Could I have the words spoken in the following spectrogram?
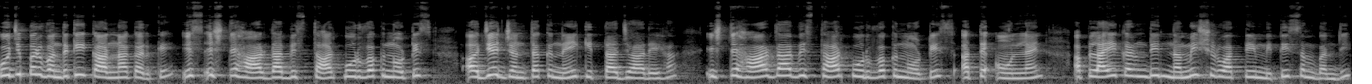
ਕੁਝ ਪ੍ਰਬੰਧਕੀ ਕਾਰਨਾਂ ਕਰਕੇ ਇਸ ਇਸ਼ਤਿਹਾਰ ਦਾ ਵਿਸਥਾਰਪੂਰਵਕ ਨੋਟਿਸ ਅਜੇ ਜਨਤਕ ਨਹੀਂ ਕੀਤਾ ਜਾ ਰਿਹਾ। ਇਸ਼ਤਿਹਾਰ ਦਾ ਵਿਸਥਾਰਪੂਰਵਕ ਨੋਟਿਸ ਅਤੇ ਆਨਲਾਈਨ ਅਪਲਾਈ ਕਰਨ ਦੀ ਨਵੀਂ ਸ਼ੁਰੂਆਤੀ ਮਿਤੀ ਸੰਬੰਧੀ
